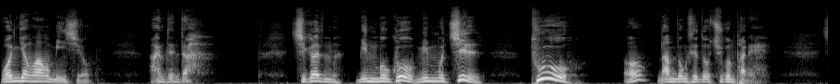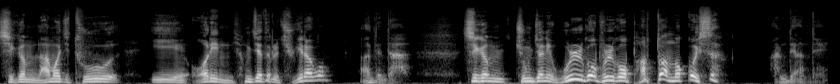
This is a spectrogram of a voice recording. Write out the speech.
원경황후 민씨요. 안 된다. 지금 민무구, 민무질, 두, 어? 남동생도 죽은 판에. 지금 나머지 두 이 어린 형제들을 죽이라고? 안 된다. 지금 중전이 울고 불고 밥도 안 먹고 있어. 안 돼, 안 돼.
